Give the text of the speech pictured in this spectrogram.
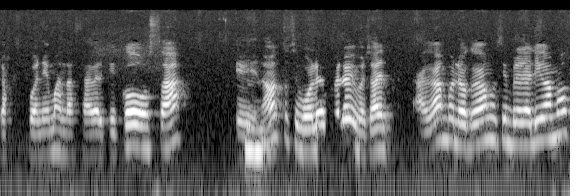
los exponemos a saber qué cosa, eh, ¿no? Entonces volvemos a lo mismo, ya hagamos lo que hagamos, siempre la ligamos,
